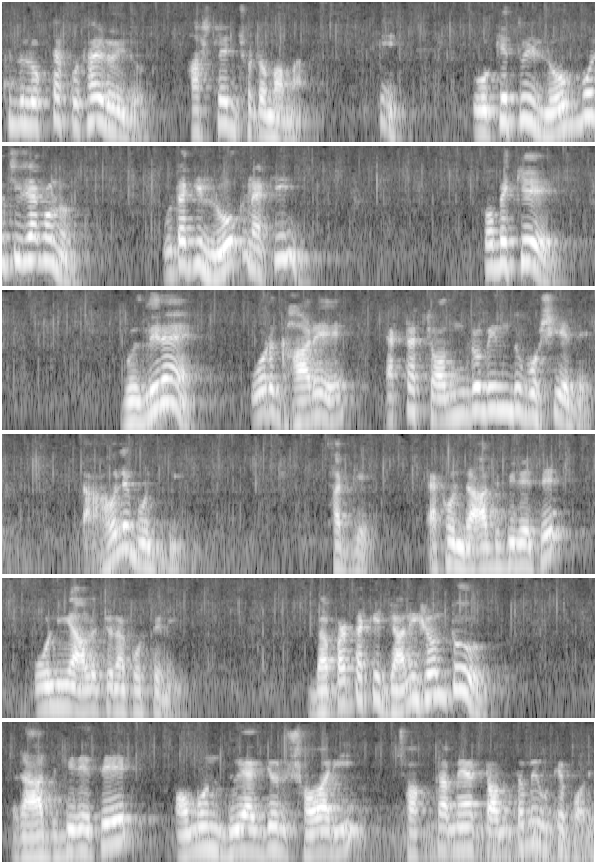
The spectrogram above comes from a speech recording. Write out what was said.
কিন্তু লোকটা কোথায় রইল? হাসলেন ছোট মামা। ওকে তুই লোক বলছিস এখনও? ওটা কি লোক নাকি? তবে কে? বুঝলি না? ওর ঘাড়ে একটা চন্দ্রবিন্দু বসিয়ে দে। তাহলে বুঝবি। থাকবে। এখন রাত বিরেতে ও নিয়ে আলোচনা করতে নেই। ব্যাপারটা কি জানিস অন্তু? রাত বিরেতে অমন দু একজন সওয়ারি ছক্কা মেয়ার টমটমে উঠে পড়ে।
